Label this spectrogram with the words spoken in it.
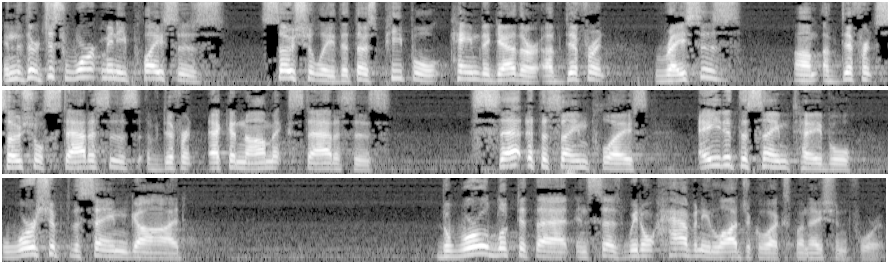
And that there just weren't many places socially that those people came together of different races, um, of different social statuses, of different economic statuses, sat at the same place, ate at the same table, worshiped the same God. The world looked at that and says, we don't have any logical explanation for it.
